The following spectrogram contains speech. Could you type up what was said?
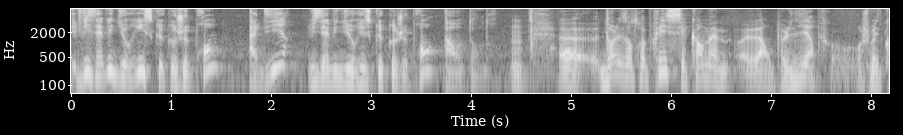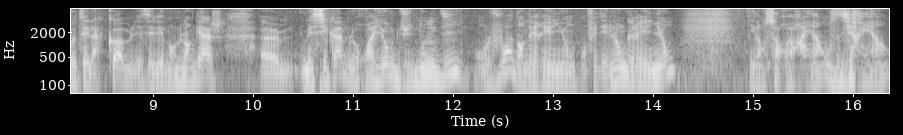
vis-à-vis du risque que je prends à dire vis-à-vis du risque que je prends à entendre. Hum. Euh, dans les entreprises, c'est quand même, là on peut le dire, je mets de côté la com, les éléments de langage, euh, mais c'est quand même le royaume du non-dit. On le voit dans des réunions, on fait des longues réunions, il n'en sort rien, on se dit rien,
